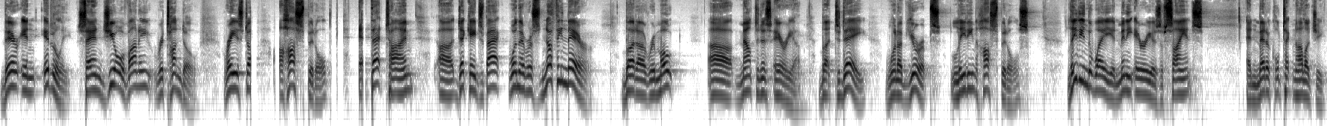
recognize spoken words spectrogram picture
there in Italy, San Giovanni Rotondo, raised up a hospital at that time, uh, decades back, when there was nothing there but a remote uh, mountainous area. But today, one of Europe's leading hospitals, leading the way in many areas of science and medical technology,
